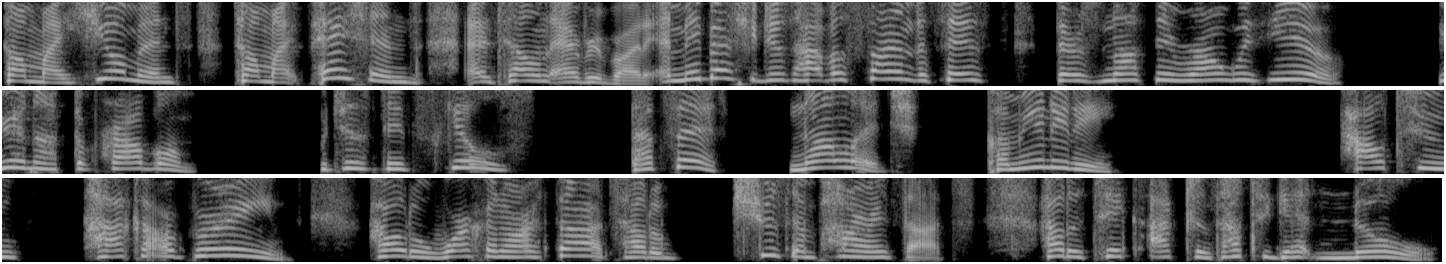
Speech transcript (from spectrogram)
tell my humans, tell my patients, and telling everybody. And maybe I should just have a sign that says, there's nothing wrong with you. You're not the problem. We just need skills. That's it. Knowledge, community, how to hack our brain, how to work on our thoughts, how to choose empowering thoughts, how to take actions, how to get no.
